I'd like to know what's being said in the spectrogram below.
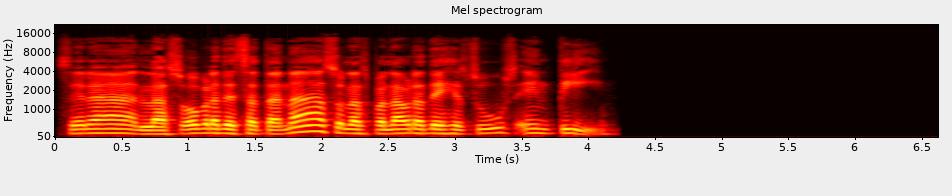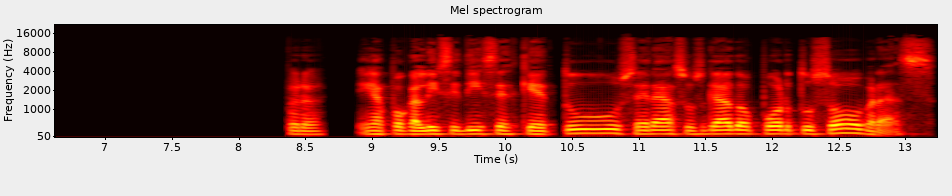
será las obras de Satanás o las palabras de Jesús en ti. Pero en Apocalipsis dices que tú serás juzgado por tus obras.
